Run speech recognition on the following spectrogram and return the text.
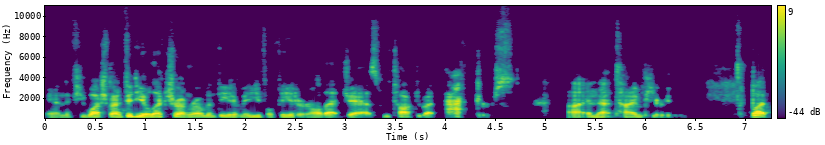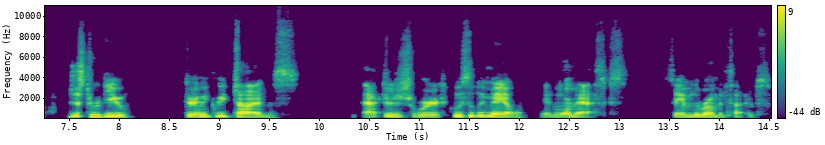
And if you watch my video lecture on Roman theater, medieval theater, and all that jazz, we talked about actors uh, in that time period. But just to review, during the Greek times, Actors were exclusively male and wore masks, same in the Roman times.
